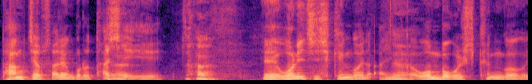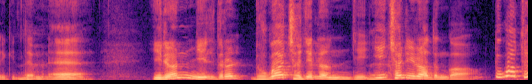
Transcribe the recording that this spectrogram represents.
방첩 사령부로 다시 예, 원위치 시킨 거 아닙니까? 네. 원복을 시킨 거이기 때문에 이런 일들을 누가 저질렀는지 네. 이철이라든가 누구한테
